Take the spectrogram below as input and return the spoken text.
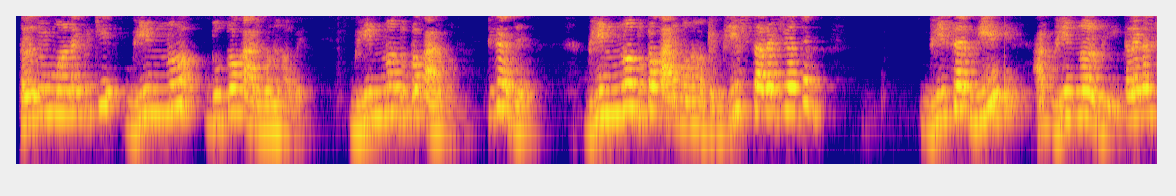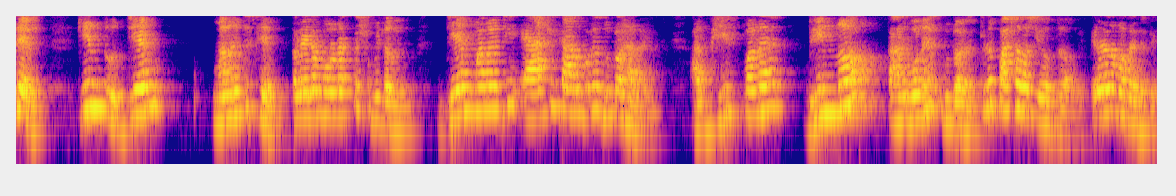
তাহলে তুমি মনে রাখবে কি? ভিন্ন দুটো কার্বন হবে। ভিন্ন দুটো কার্বন ঠিক আছে? ভিন্ন দুটো কার্বন হবে। ভিস তাহলে কি হচ্ছে? ভিসের ভি আর ভিন্নর ভি। তাহলে এটা সেম কিন্তু জেম মানে হচ্ছে সেম তাহলে এটা মনে রাখতে সুবিধা হবে। জেম মানে হচ্ছে একই কার্বনে দুটো হ্যালাইড আর ভিস মানে ভিন্ন কার্বনে দুটো হ্যালাইড কিন্তু পাশাপাশি হতে হবে। এটা যেন মাথায় থাকে।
